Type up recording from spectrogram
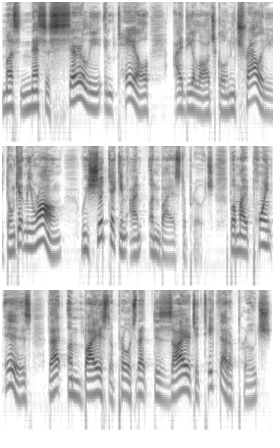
must necessarily entail ideological neutrality. Don't get me wrong we should take an unbiased approach. But my point is that unbiased approach, that desire to take that approach,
